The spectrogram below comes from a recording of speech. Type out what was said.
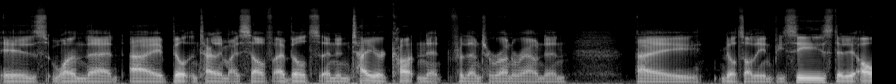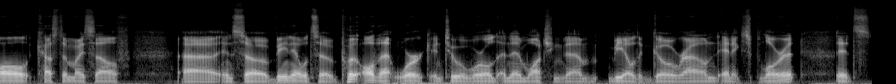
is one that I built entirely myself. I built an entire continent for them to run around in. I built all the NPCs, did it all custom myself. Uh, and so being able to put all that work into a world and then watching them be able to go around and explore it, it's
